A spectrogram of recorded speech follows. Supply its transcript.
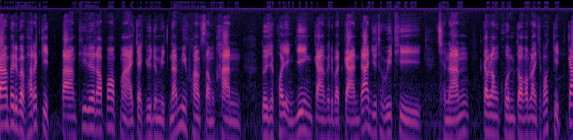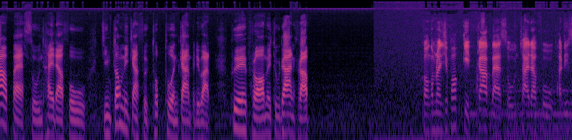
การปฏิบัติภารกิจตามที่ได้รับมอบหมายจากยูดมิดนั้นมีความสำคัญ โดยเฉพาะอย่างยิ่งการปฏิบัติการด้านยุทธวิธี ฉะนั้นกำลังพลกองกำลังเฉพาะกิจ 980 ไทยดาฟู จึงต้องมีการฝึกทบทวนการปฏิบัติ เพื่อให้พร้อมในทุกด้านครับ กองกำลังเฉพาะกิจ 980ชายดาฟูภาคที่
